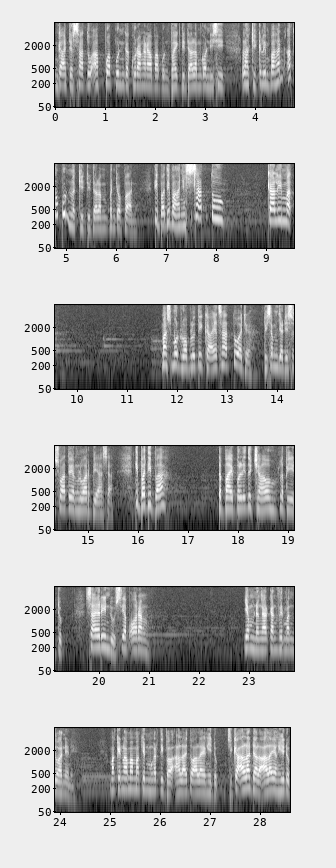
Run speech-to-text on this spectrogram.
nggak ada satu apa pun kekurangan apa pun, baik di dalam kondisi lagi kelimpahan ataupun lagi di dalam pencobaan. Tiba-tiba hanya satu kalimat Mazmur 23 ayat 1 aja bisa menjadi sesuatu yang luar biasa. Tiba-tiba the Bible itu jauh lebih hidup. Saya rindu setiap orang yang mendengarkan firman Tuhan ini. Makin lama makin mengerti bahwa Allah itu Allah yang hidup. Jika Allah adalah Allah yang hidup,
